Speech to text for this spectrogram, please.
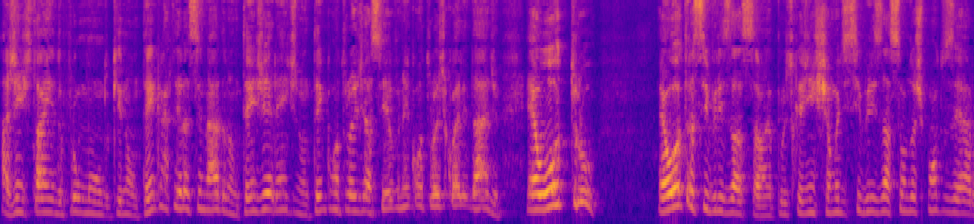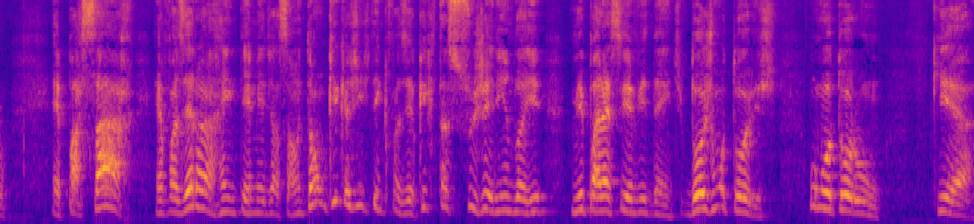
A gente está indo para um mundo que não tem carteira assinada, não tem gerente, não tem controle de acervo, nem controle de qualidade. É outro, é outra civilização. É por isso que a gente chama de civilização 2.0. É passar, é fazer a reintermediação. Então, o que, que a gente tem que fazer? O que está se sugerindo aí? Me parece evidente. Dois motores o motor 1, que é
